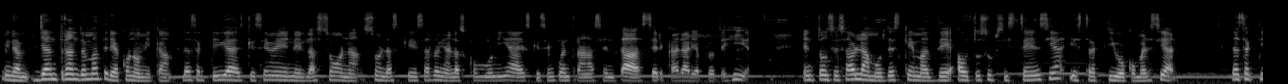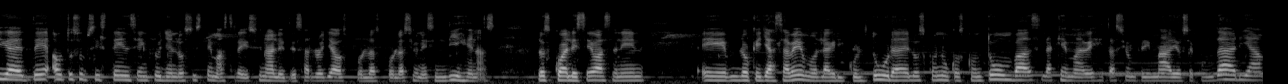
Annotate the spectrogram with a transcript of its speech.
Mira, ya entrando en materia económica, las actividades que se ven en la zona son las que desarrollan las comunidades que se encuentran asentadas cerca del área protegida. Entonces hablamos de esquemas de autosubsistencia y extractivo comercial. Las actividades de autosubsistencia incluyen los sistemas tradicionales desarrollados por las poblaciones indígenas, los cuales se basan en eh, lo que ya sabemos, la agricultura de los conucos con tumbas, la quema de vegetación primaria o secundaria,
